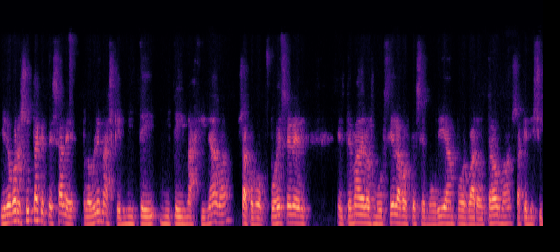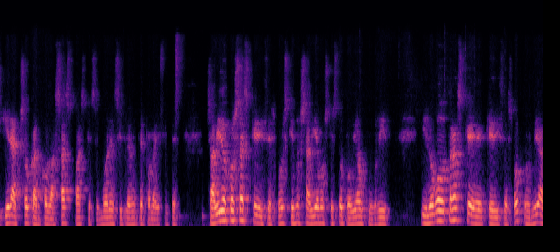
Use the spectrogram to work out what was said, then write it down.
y luego resulta que te sale problemas que ni te, ni te imaginaba, o sea, como puede ser el el tema de los murciélagos que se morían por barotrauma, o sea, que ni siquiera chocan con las aspas, que se mueren simplemente por la dificultad. O sea, ha habido cosas que dices, pues que no sabíamos que esto podía ocurrir. Y luego otras que, dices, oh, pues mira,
